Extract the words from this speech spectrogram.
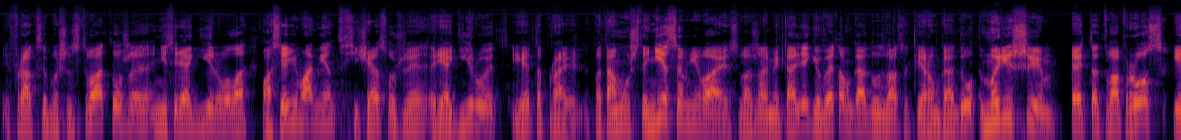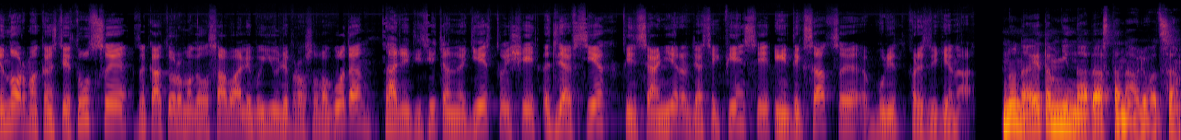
и фракция большинства тоже не среагировала. В последний момент сейчас уже реагирует, и это правильно. Потому что, не сомневаюсь, уважаемые коллеги, в этом году, в 2021 году, мы решим этот вопрос, и норма Конституции, за которую мы голосовали в июле прошлого года, станет действительно действующей для всех пенсионеров, для всех пенсий, и индексация будет произведена. Но на этом не надо останавливаться.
